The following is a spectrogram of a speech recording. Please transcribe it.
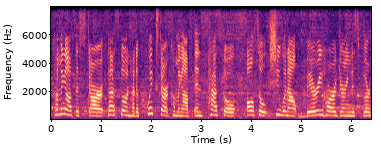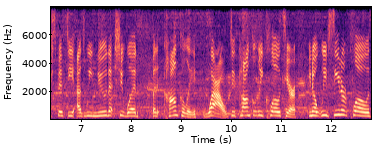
coming off the start, Gascon had a quick start coming off, and Pascoe also, she went out very hard during this first 50, as we knew that she would. But Konkoly, wow, did Konkoly close here? You know, we've seen her close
